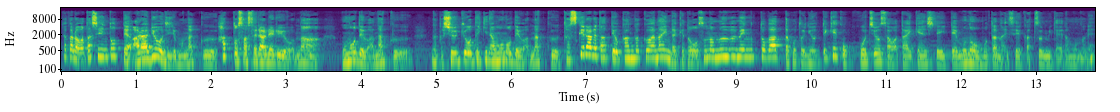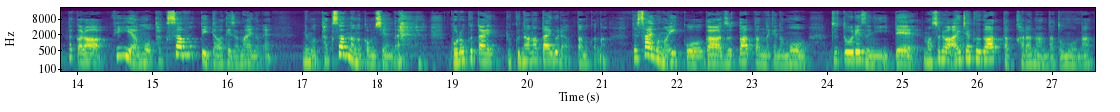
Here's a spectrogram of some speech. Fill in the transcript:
だから私にとって荒領事でもなくハッとさせられるようなものではなくなんか宗教的なものではなく助けられたっていう感覚はないんだけどそのムーブメントがあったことによって結構心地よさは体験していて物を持たない生活みたいなものね。だからフィギュアもたくさん持っていたわけじゃないのね。でもたくさんなのかもしれない。56体67体ぐらいあったのかな。で最後の1個がずっとあったんだけどもずっと売れずにいて、まあ、それは愛着があったからなんだと思うな。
